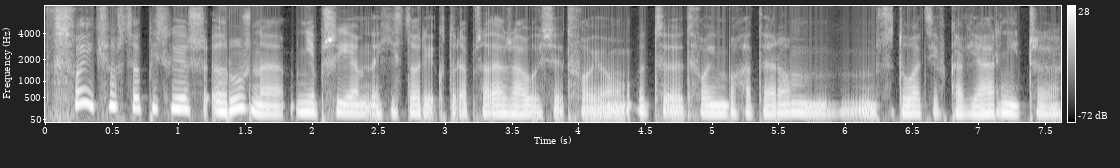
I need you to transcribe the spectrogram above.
W swojej książce opisujesz różne nieprzyjemne historie, które przydarzały się twoją, twoim bohaterom. Sytuacje w kawiarni, czy,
